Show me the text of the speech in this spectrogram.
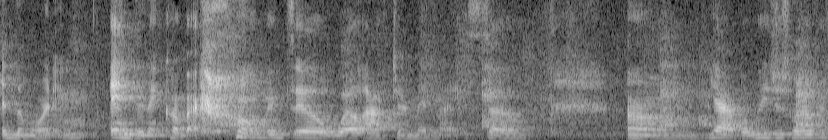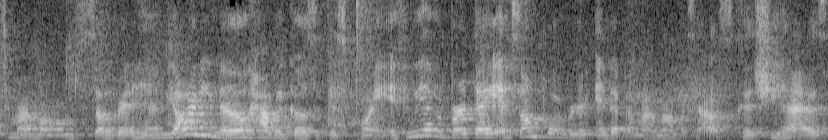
in the morning and didn't come back home until well after midnight so um yeah but we just went over to my mom's celebrated him. Y'all already know how it goes at this point. If we have a birthday at some point we're gonna end up at my mama's house because she has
